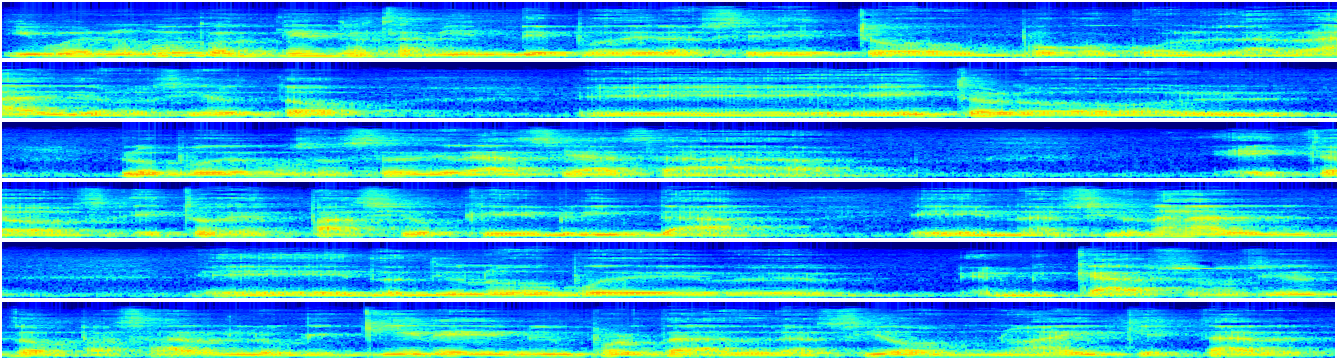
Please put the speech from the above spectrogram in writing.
Y bueno, muy contentos también de poder hacer esto un poco con la radio, ¿no es cierto? Eh, esto lo podemos hacer gracias a estos, estos espacios que brinda eh, Nacional, eh, donde uno puede, eh, en mi caso, ¿no es pasar lo que quiere, no importa la duración, no hay que estar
